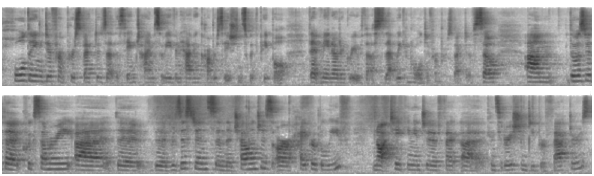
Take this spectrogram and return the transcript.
holding different perspectives at the same time. So even having conversations with people that may not agree with us, that we can hold different perspectives. So um, those are the quick summary. Uh, the, the resistance and the challenges are hyper-belief, not taking into effect, uh, consideration deeper factors,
